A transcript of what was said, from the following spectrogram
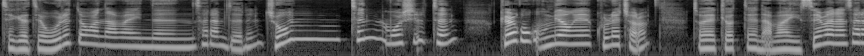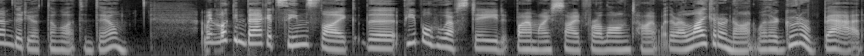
제 곁에 오랫동안 남아있는 사람들은 좋든 뭐 싫든 결국 운명의 굴레처럼 저의 곁에 남아있을 만한 사람들이었던 것 같은데요. I mean, looking back, it seems like the people who have stayed by my side for a long time, whether I like it or not, whether good or bad,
